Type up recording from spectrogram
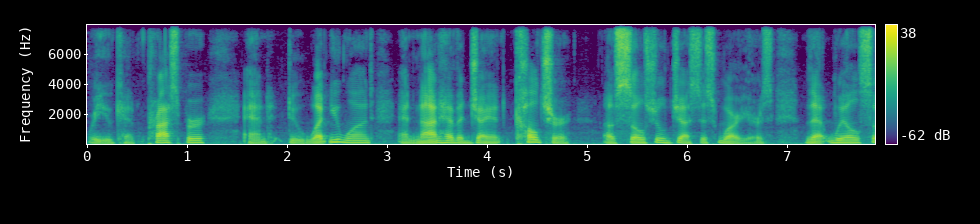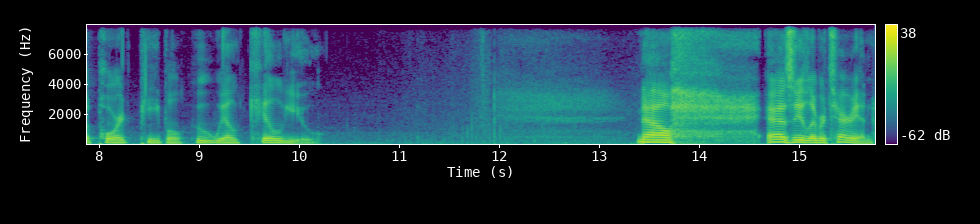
where you can prosper and do what you want and not have a giant culture of social justice warriors that will support people who will kill you. Now, as a libertarian,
